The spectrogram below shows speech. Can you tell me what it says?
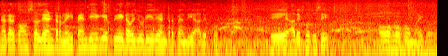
ਨਗਰ ਕੌਂਸਲ ਦੇ ਅੰਡਰ ਨਹੀਂ ਪੈਂਦੀ ਹੈਗੀ, ਇਹ ਪੀਡਬਲਯੂਡੀ ਦੇ ਅੰਡਰ ਪੈਂਦੀ ਆ। ਆਹ ਦੇਖੋ। ਤੇ ਆ ਦੇਖੋ ਤੁਸੀਂ। ਓ ਹੋ ਹੋ, ਮਾਈ ਗੋਡ।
